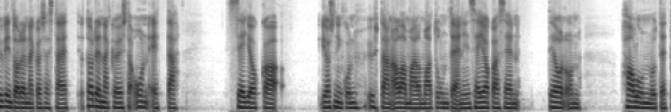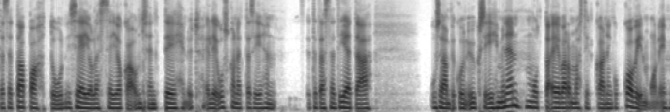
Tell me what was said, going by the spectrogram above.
hyvin todennäköistä, että, todennäköistä on, että se, joka jos niin kuin yhtään alamaailmaa tuntee, niin se, joka sen teon on halunnut, että se tapahtuu, niin se ei ole se, joka on sen tehnyt. Eli uskon, että siihen, että tästä tietää useampi kuin yksi ihminen, mutta ei varmastikaan niin kuin kovin moni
